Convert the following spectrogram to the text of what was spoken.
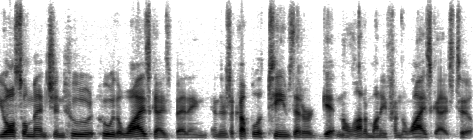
You also mentioned who who are the wise guys betting, and there's a couple of teams that are getting a lot of money from the wise guys too.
